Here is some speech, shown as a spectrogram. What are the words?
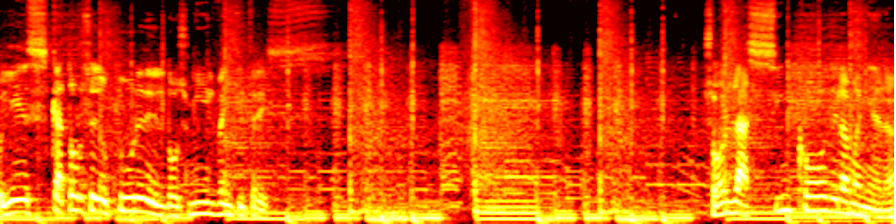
Hoy es 14 de octubre del 2023. Son las 5 de la mañana.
